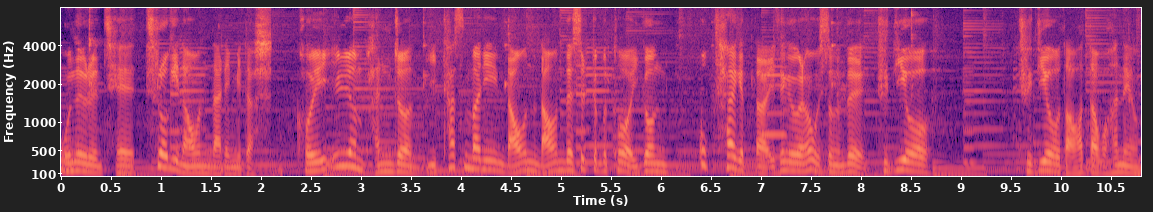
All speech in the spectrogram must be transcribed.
오늘은 제 트럭이 나오는 날입니다. 거의 1년 반 전 이 타스만이 나온 나온댔을 때부터 이건 꼭 타야겠다 이 생각을 하고 있었는데 드디어 드디어 나왔다고 하네요.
